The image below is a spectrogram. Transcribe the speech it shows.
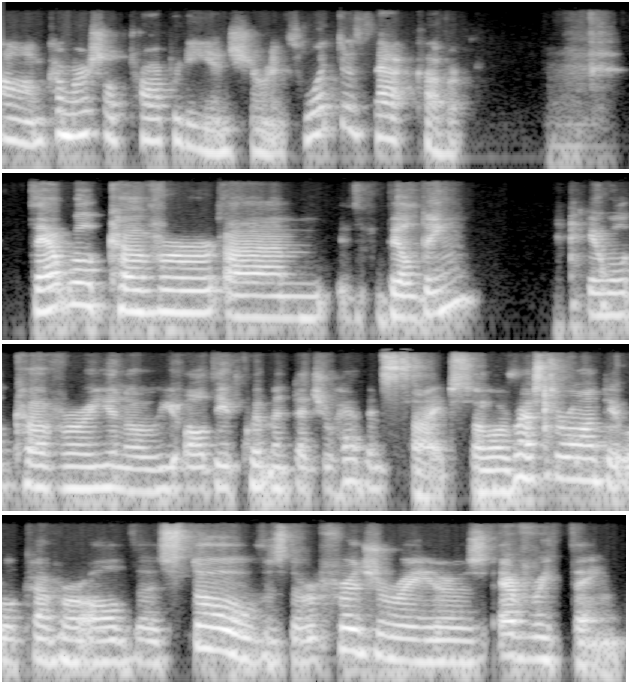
um, commercial property insurance. What does that cover? That will cover um, building. It will cover, you know, all the equipment that you have inside. So a restaurant, it will cover all the stoves, the refrigerators, everything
